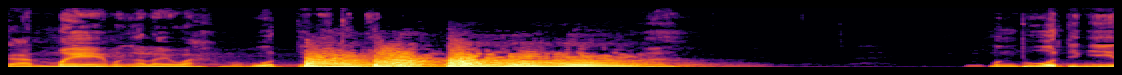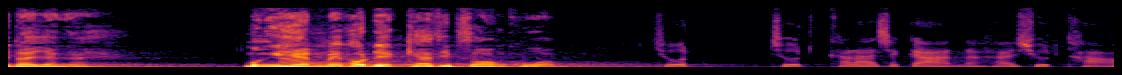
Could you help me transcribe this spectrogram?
การแม่มึงอะไรวะมาพูดอย่างนี้ได้ไงฮะมึงพูดอย่างนี้ได้ยังไง มึงเห็นไหมเขาเด็กแค่สิบสองขวบ ชุดชุดข้าราชการนะคะ ชุดขาว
